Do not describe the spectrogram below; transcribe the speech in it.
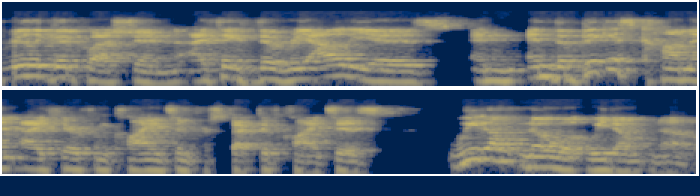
Really good question. I think the reality is, and and the biggest comment I hear from clients and prospective clients is, we don't know what we don't know.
